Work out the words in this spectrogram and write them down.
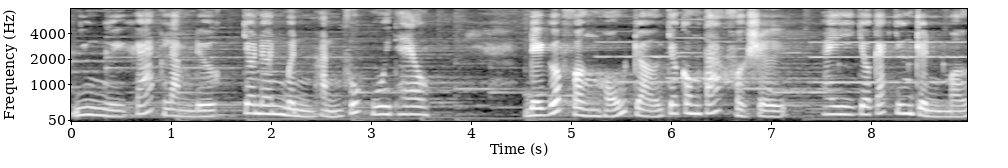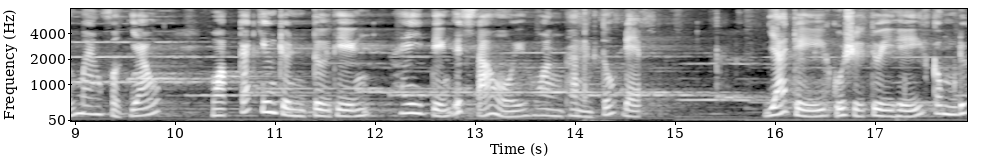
nhưng người khác làm được cho nên mình hạnh phúc vui theo. Để góp phần hỗ trợ cho công tác phật sự hay cho các chương trình mở mang phật giáo, hoặc các chương trình từ thiện hay tiện ích xã hội hoàn thành tốt đẹp. Giá trị của sự tùy hỷ công đức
